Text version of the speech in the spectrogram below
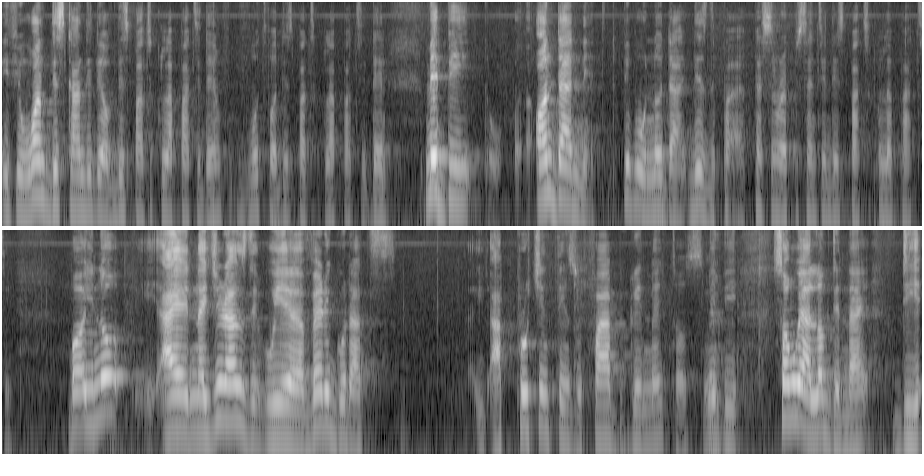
if you want this candidate of this particular party, then vote for this particular party. Then maybe underneath, people will know that this is the person representing this particular party. But you know, I, Nigerians, we are very good at approaching things with fire brigade mentors. Maybe somewhere along the night, the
